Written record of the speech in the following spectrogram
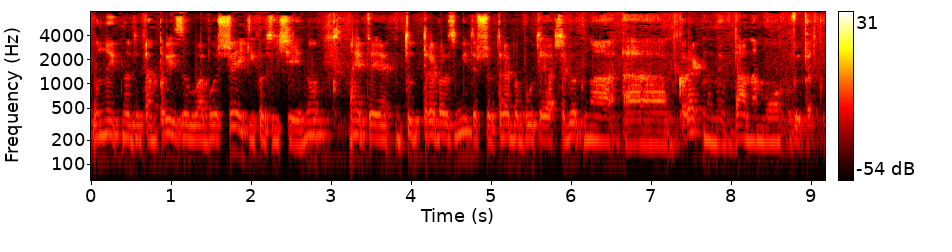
уникнути там призову або ще якихось речей. Ну знаєте, тут треба розуміти, що треба бути абсолютно а, коректними в даному випадку.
